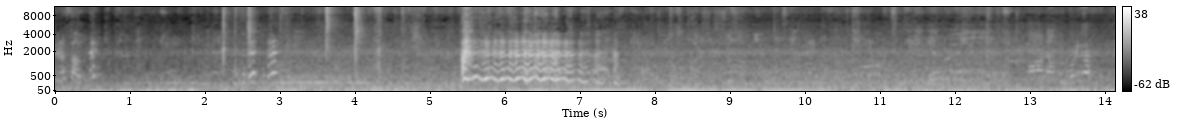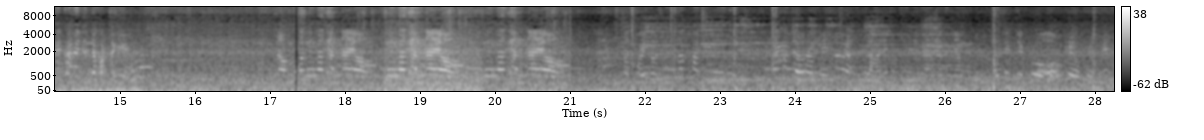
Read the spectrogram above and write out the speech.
들었어 어때? 와 나도 머리가 새카매진다 갑자기 나 아무가 생각이 안 나요. 생각이 안 나요. 생각이 안 나요. 그러니까 저희가 생각하기 생각적으로 필수를 안 해줬으면 그냥 어디 찍고 오케이 오케이 필수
